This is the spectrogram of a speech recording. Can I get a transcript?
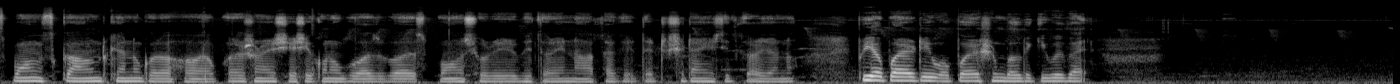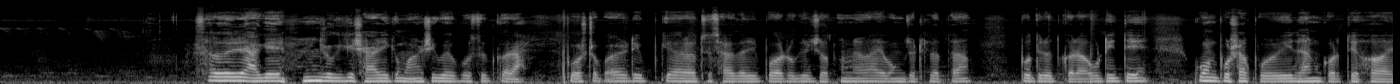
স্পঞ্জ কাউন্ট কেন করা হয়? অপারেশনের শেষে কোনো গজ বা স্পঞ্জ শরীরের ভিতরে না থাকে সেটা নিশ্চিত করার জন্য। প্রি অপারেটিভ অপারেশন বলতে কী বোঝায়? সার্জারির আগে রোগীকে শারীরিক ও মানসিকভাবে প্রস্তুত করা। পোস্ট অপারেটিভ কেয়ার হচ্ছে সার্জারির পর রোগীর যত্ন নেওয়া এবং জটিলতা প্রতিরোধ করা। ওটিতে কোন পোশাক পরিধান করতে হয়?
